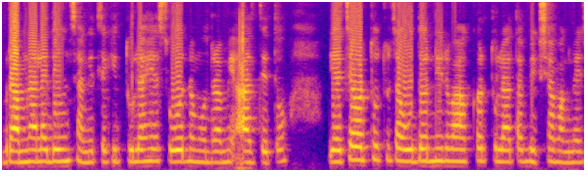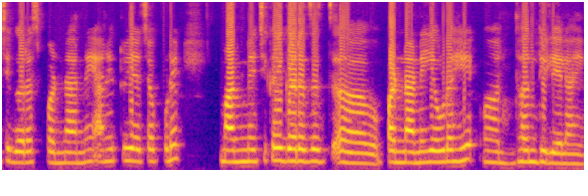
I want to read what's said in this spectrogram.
ब्राह्मणाला देऊन सांगितलं की तुला ह्या सुवर्ण मुद्रा मी आज देतो. याच्यावर तू तुझा उदरनिर्वाह कर. तुला आता भिक्षा मागण्याची गरज पडणार नाही आणि तू याच्यापुढे मागण्याची काही गरजच पडणार नाही. एवढं हे धन दिलेलं आहे.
